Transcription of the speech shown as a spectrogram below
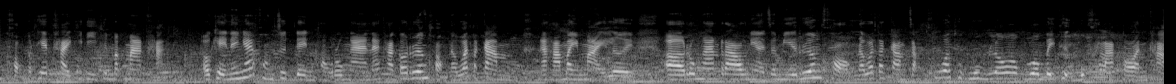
ทของประเทศไทยที่ดีขึ้นมากๆค่ะโอเค ในแง่ของจุดเด่นของโรงงานนะคะ ก็เรื่องของนวัตกรรมนะคะใหม่ ๆ เลยเโรงงานเราเนี่ยจะมีเรื่องของนวัตกรรมจากทั่วทุกมุมโลก รวมไปถึงบุคลากรค่ะ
